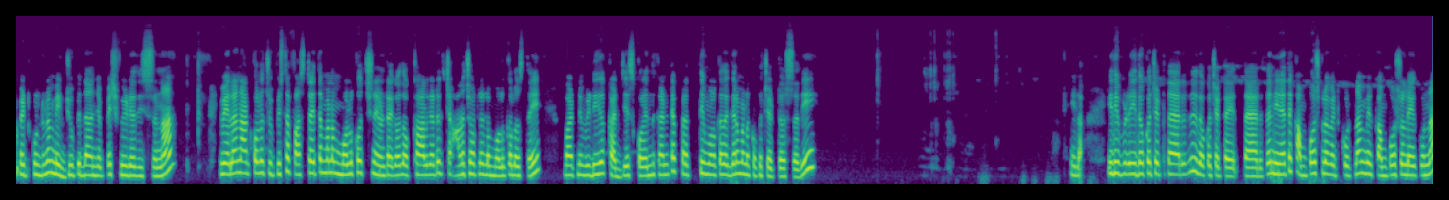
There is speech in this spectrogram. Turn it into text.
పెట్టుకుంటున్నా. మీకు చూపిద్దాం అని చెప్పేసి వీడియో తీస్తున్నా. ఇవి ఎలా నాటుకోవాలో చూపిస్తే. ఫస్ట్ అయితే మనం మొలకొచ్చినవి ఉంటాయి కదా ఒక ఆలుగడ్డకి చాలా చోట్ల ఇలా మొలకలు వస్తాయి. వాటిని విడిగా కట్ చేసుకోవాలి. ఎందుకంటే ప్రతి మొలక దగ్గర మనకు ఒక చెట్టు వస్తది. ఇలా. ఇది ఇప్పుడు ఇది ఒక చెట్టు తయారైతే ఇది ఒక చెట్టు తయారైతే. నేనైతే కంపోస్ట్లో పెట్టుకుంటున్నా. మీరు కంపోస్ట్లో లేకున్నా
